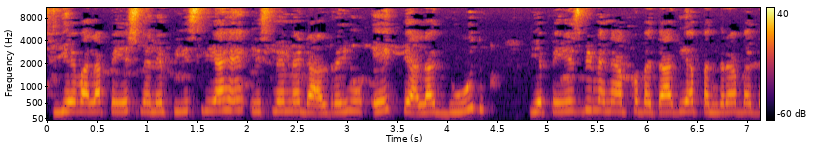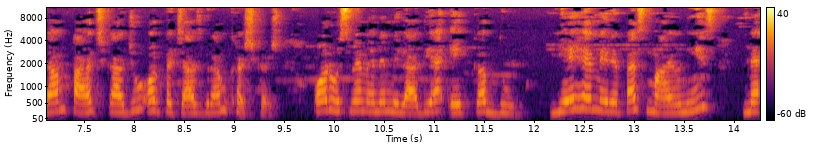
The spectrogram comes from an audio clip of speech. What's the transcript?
ये वाला पेस्ट मैंने पीस लिया है। इसमें मैं डाल रही हूँ एक प्याला दूध। ये पेस्ट भी मैंने आपको बता दिया, पंद्रह बादाम, पाँच काजू और पचास ग्राम खशखश। और उसमें मैंने मिला दिया एक कप दूध। ये है मेरे पास मायोनीज। मैं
